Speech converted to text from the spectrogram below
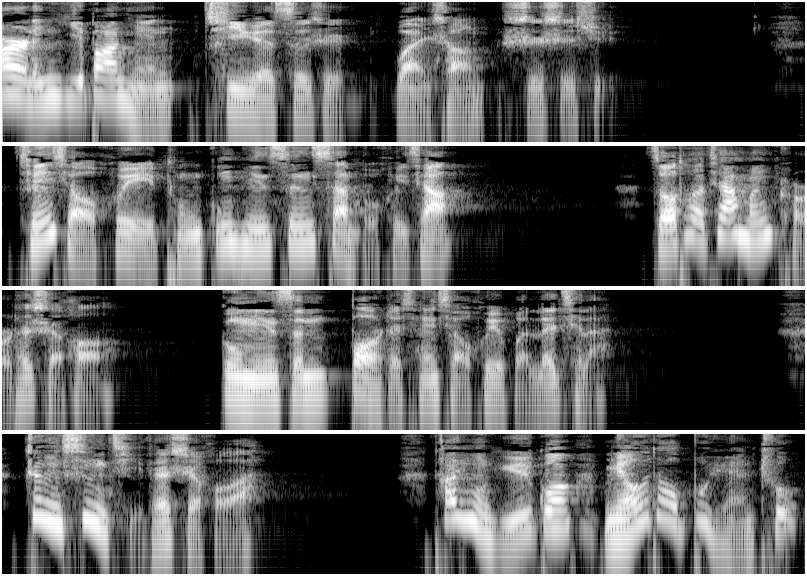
二零一八年七月四日晚上十时许，钱小慧同龚明森散步回家，走到家门口的时候，龚明森抱着钱小慧吻了起来。正兴起的时候啊，他用余光瞄到不远处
